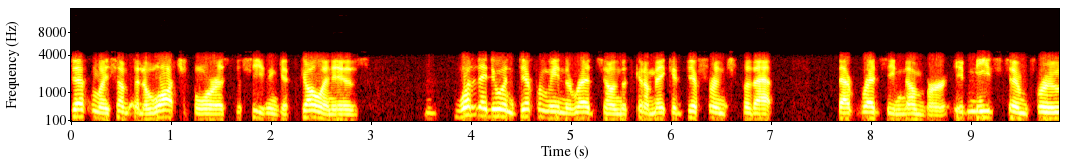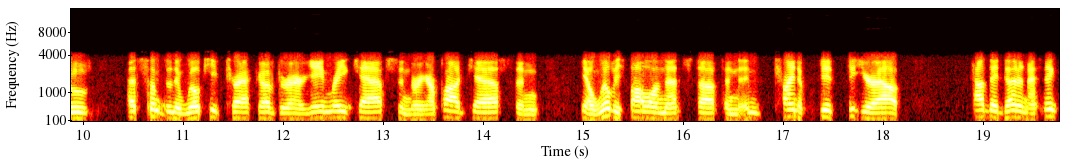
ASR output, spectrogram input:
definitely something to watch for as the season gets going. Is what are they doing differently in the red zone that's going to make a difference for that that red zone number? It needs to improve. That's something that we'll keep track of during our game recaps and during our podcasts, and you know we'll be following that stuff and and trying to fit, figure out how they've done it. And I think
